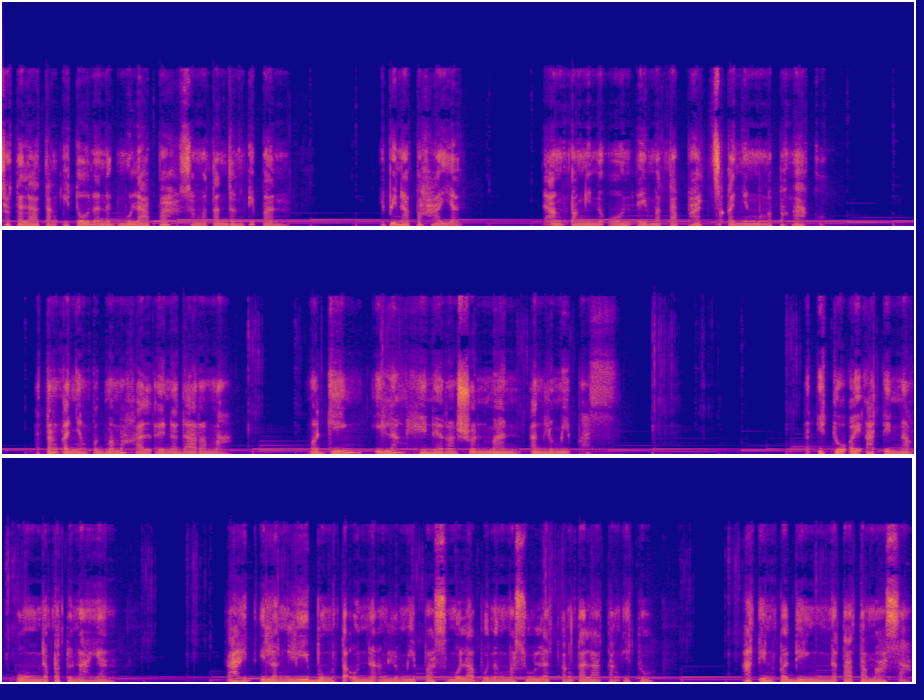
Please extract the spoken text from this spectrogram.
Sa talatang ito na nagmula pa sa matandang tipan, ipinapahayag na ang Panginoon ay matapat sa kanyang mga pangako at ang kanyang pagmamahal ay nadarama maging ilang henerasyon man ang lumipas. At ito ay atin na pong napatunayan. Kahit ilang libong taon na ang lumipas mula po nang masulat ang talatang ito, atin pa ding natatamasa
